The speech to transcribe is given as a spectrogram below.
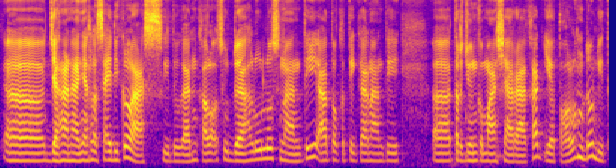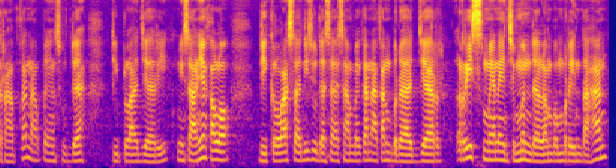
eh, jangan hanya selesai di kelas gitu kan. Kalau sudah lulus nanti atau ketika nanti eh, terjun ke masyarakat, ya tolong dong diterapkan apa yang sudah dipelajari. Misalnya kalau di kelas tadi sudah saya sampaikan akan belajar risk management dalam pemerintahan,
